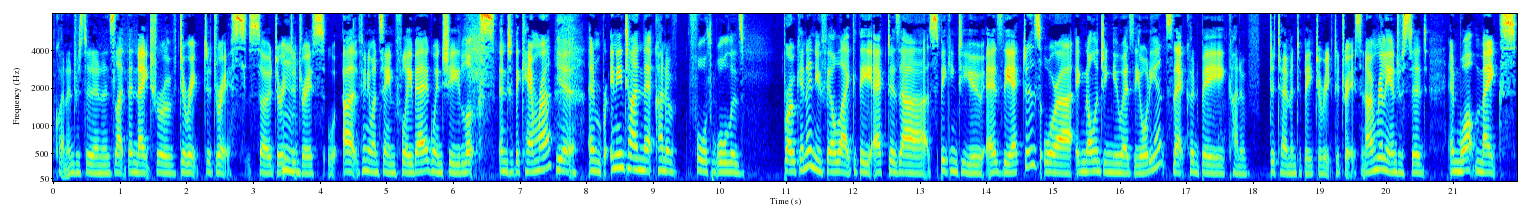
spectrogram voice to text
quite interested in is like the nature of direct address. So direct address, uh, if anyone's seen Fleabag when she looks into the camera, Yeah. and anytime that kind of fourth wall is broken and you feel like the actors are speaking to you as the actors or are acknowledging you as the audience, that could be kind of determined to be direct address. And I'm really interested in what makes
